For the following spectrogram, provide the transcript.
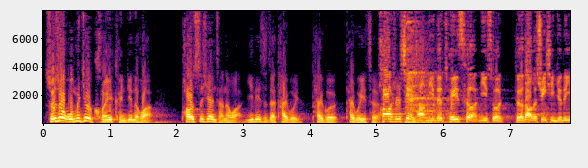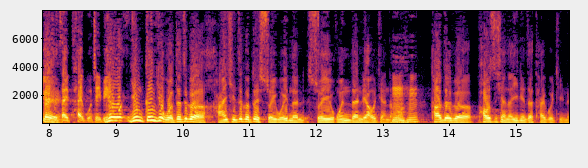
所以说，我们就可以肯定的话。抛尸现场的话，一定是在泰国、泰国、泰国一侧。抛尸现场，你的推测，你所得到的讯息，你觉得应该是在泰国这边？因为，因为根据我的这个航行，这个对水文的水文的了解的话，他这个抛尸现场一定在泰国境内。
